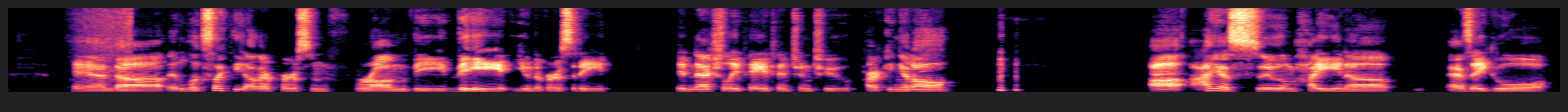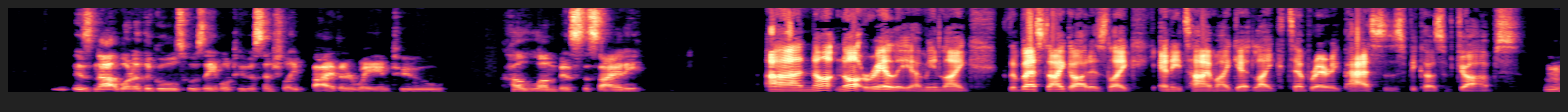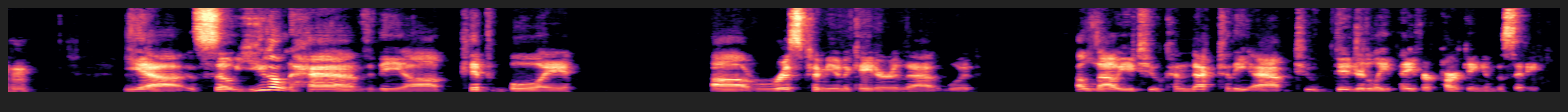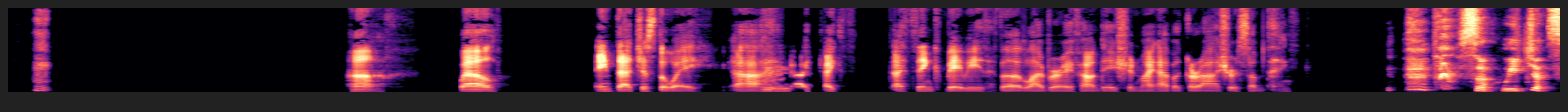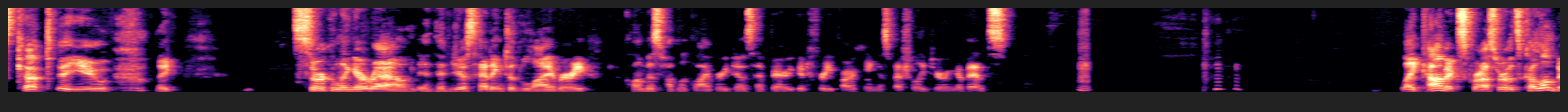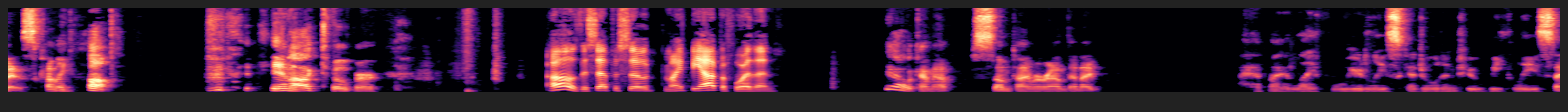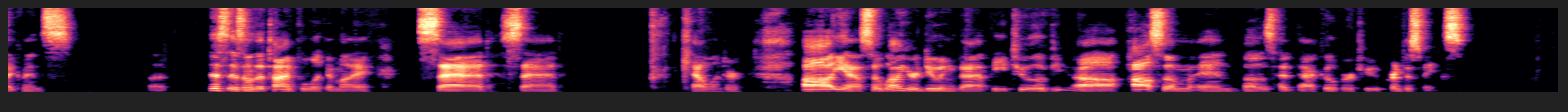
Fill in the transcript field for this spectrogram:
and uh, it looks like the other person from the the university didn't actually pay attention to parking at all. uh, I assume hyena, as a ghoul, is not one of the ghouls who was able to essentially buy their way into Columbus society. Uh not not really. I mean like the best I got is like anytime I get like temporary passes because of jobs. hmm Yeah, so you don't have the uh, Pip Boy uh, wrist communicator that would allow you to connect to the app to digitally pay for parking in the city. Huh. Well, ain't that just the way? Uh Mhm. I, I I think maybe the Library Foundation might have a garage or something. so we just cut to you like circling around and then just heading to the library. Columbus Public Library does have very good free parking, especially during events. like Comics Crossroads Columbus coming up in October. Oh, this episode might be out before then. Yeah, it'll come out sometime around then. I I have my life weirdly scheduled into weekly segments. But this isn't the time to look at my sad, sad calendar. Uh, yeah. So while you're doing that, the two of you, uh, Possum and Buzz, head back over to Prentice Meeks.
